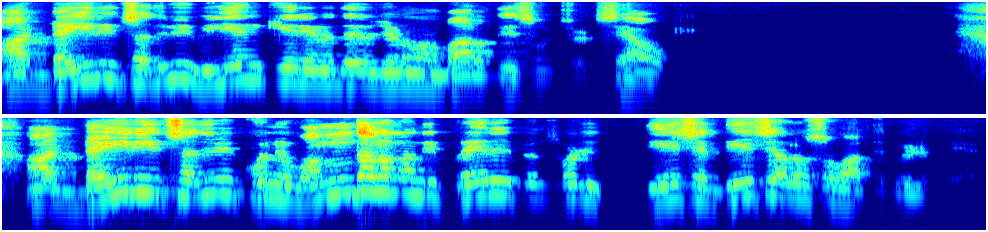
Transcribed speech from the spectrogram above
ఆ డైరీ చదివి విలియం కేరీ అనే దైవజనుడు మన భారతదేశం వచ్చాడు సేవకి. ఆ డైరీ చదివి కొన్ని వందల మంది ప్రేరేపించబడి దేశ దేశాల్లో సువార్తకు వెళ్ళిపోయారు.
